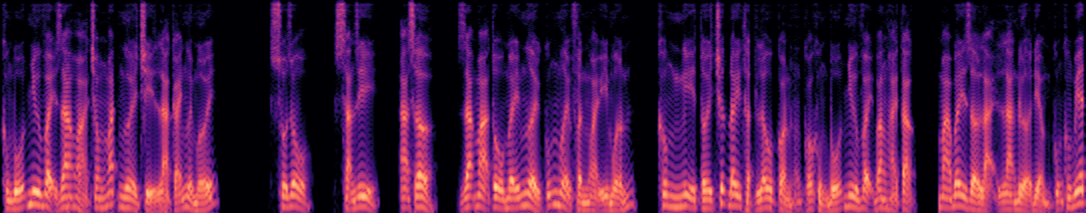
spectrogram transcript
Không bố như vậy ra hỏa trong mắt ngươi chỉ là cái người mới. Sozo, Sanji, Acer, Dạ Mạ Tổ mấy người cũng mười phần ngoài ý muốn, không nghĩ tới trước đây thật lâu còn có khủng bố như vậy băng hải tặc, mà bây giờ lại là nửa điểm cũng không biết,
